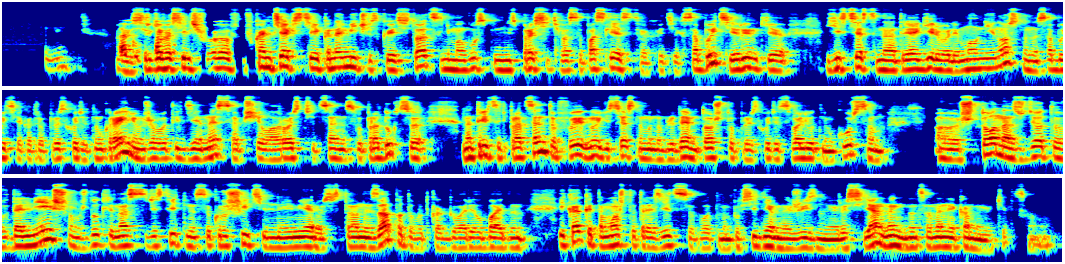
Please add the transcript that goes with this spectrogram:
Так, Сергей. Васильевич, в контексте экономической ситуации не могу не спросить вас о последствиях этих событий. Рынки, естественно, отреагировали молниеносно на события, которые происходят на Украине. Уже вот и ДНС сообщила о росте цен на свою продукцию на 30%. И, ну, естественно, мы наблюдаем то, что происходит с валютным курсом. Э, что нас ждет в дальнейшем? Ждут ли нас действительно сокрушительные меры со стороны Запада, вот как говорил Байден, и как это может отразиться вот на повседневной жизни россиян и национальной экономике в целом?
